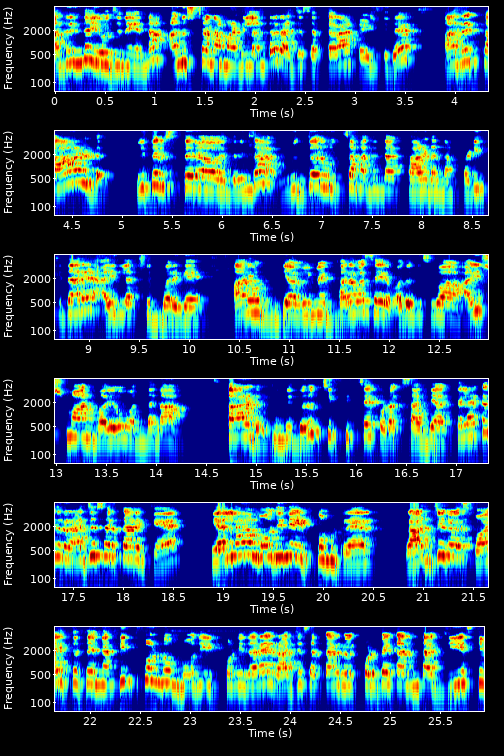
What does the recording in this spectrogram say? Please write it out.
ಅದರಿಂದ ಯೋಜನೆಯನ್ನ ಅನುಷ್ಠಾನ ಮಾಡಿಲ್ಲ ಅಂತ ರಾಜ್ಯ ಸರ್ಕಾರ ಹೇಳ್ತಿದೆ. ಆದ್ರೆ ಕಾರ್ಡ್ ವಿತರಿಸ್ತಿರೋದ್ರಿಂದ ವೃದ್ಧರು ಉತ್ಸಾಹದಿಂದ ಕಾರ್ಡ್ ಅನ್ನ ಪಡೀತಿದ್ದಾರೆ ಐದು ಲಕ್ಷದವರೆಗೆ. ಆರೋಗ್ಯ ವಿಮೆ ಭರವಸೆ ಒದಗಿಸುವ ಆಯುಷ್ಮಾನ್ ವಯೋವಂದನಾ ಕಾರ್ಡ್ ಹೊಂದಿದ್ದರೂ ಚಿಕಿತ್ಸೆ ಕೊಡಕ್ ಸಾಧ್ಯ ಆಗ್ತಿಲ್ಲ ಯಾಕಂದ್ರೆ ರಾಜ್ಯ ಸರ್ಕಾರಕ್ಕೆ ಎಲ್ಲಾ ಮೋದಿನೇ ಇಟ್ಕೊಂಡ್ಬಿಟ್ರೆ ರಾಜ್ಯಗಳ ಸ್ವಾಯತ್ತತೆಯನ್ನ ಕಿತ್ಕೊಂಡು ಮೋದಿ ಇಟ್ಕೊಂಡಿದ್ದಾರೆ. ರಾಜ್ಯ ಸರ್ಕಾರಗಳಿಗೆ ಕೊಡ್ಬೇಕಾದಂತ ಜಿ ಎಸ್ ಟಿ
